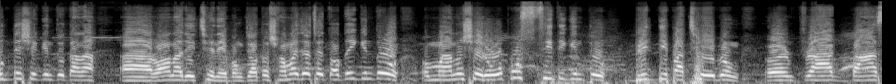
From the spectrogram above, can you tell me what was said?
উদ্দেশ্যে কিন্তু তারা রওনা দিচ্ছেন এবং যত সময় যাচ্ছে ততই কিন্তু মানুষের উপস্থিতি কিন্তু বৃদ্ধি পাচ্ছে এবং ট্রাক, বাস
